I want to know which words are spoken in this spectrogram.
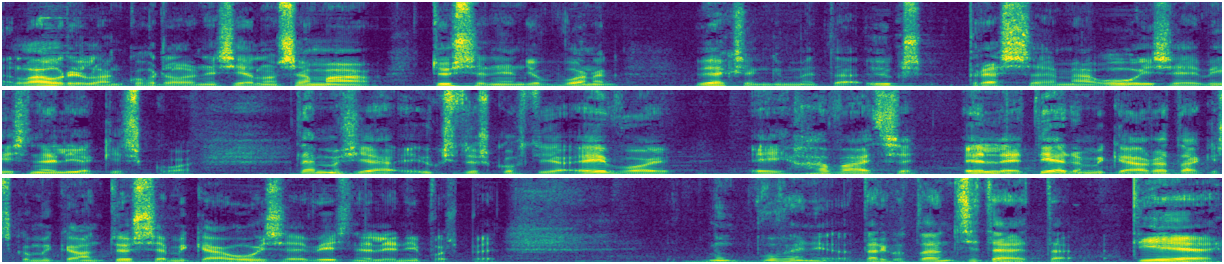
Laurilan kohdalla, niin siellä on sama Tyssenin jo vuonna 1991 prässäämää UIC 54 kiskoa. Tämmöisiä yksityiskohtia ei voi, ei havaitse, ellei tiedä mikä on ratakisko, mikä on Tysse, mikä on UIC 54 ja niin poispäin. Mun puheeni tarkoittaa nyt sitä, että tie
